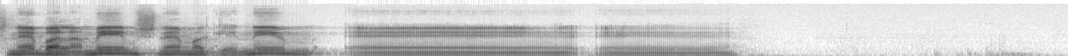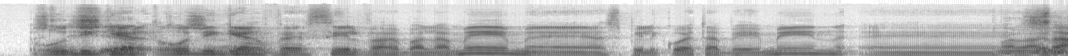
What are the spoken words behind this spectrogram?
שני בלמים, שני מגנים. אה, אה, רודיגר. וסילבה בלמים, אה, אספיליקווטה בימין. סער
